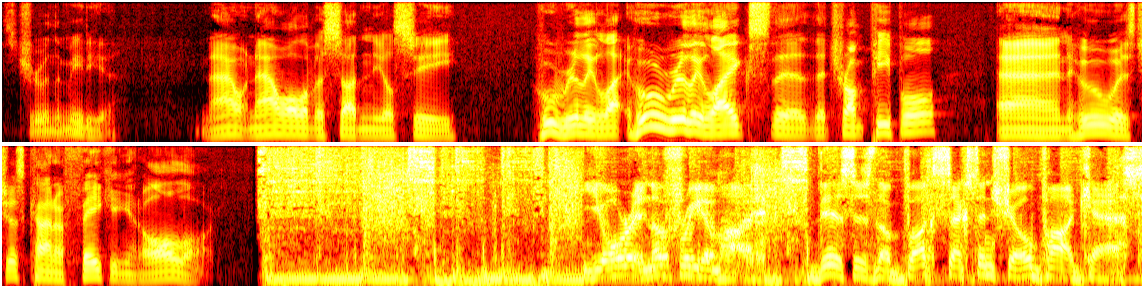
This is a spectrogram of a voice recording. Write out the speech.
It's true in the media. Now now all of a sudden you'll see who really li- who really likes the the Trump people and who was just kind of faking it all along. You're in the Freedom Hut. This is the Buck Sexton Show podcast.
